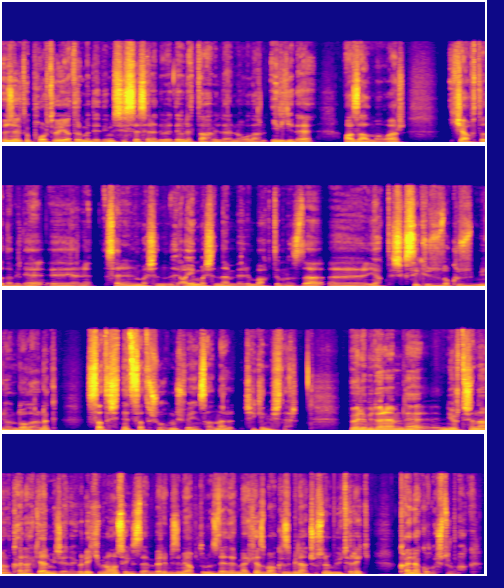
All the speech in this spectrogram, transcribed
özellikle portföy yatırımı dediğimiz hisse senedi ve devlet tahvillerine olan ilgide azalma var. İki haftada bile e, yani senenin başın, ayın başından beri baktığımızda e, yaklaşık 809 milyon dolarlık satış, net satış olmuş ve insanlar çekilmişler. Böyle bir dönemde yurt dışından kaynak gelmeyeceğine göre 2018'den beri bizim yaptığımız nedir? Merkez Bankası bilançosunu büyüterek kaynak oluşturmak.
